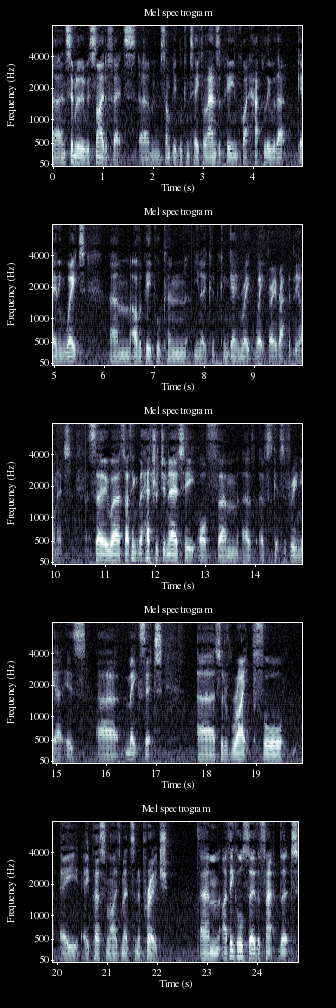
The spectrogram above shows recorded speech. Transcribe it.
Uh, and similarly with side effects, um, some people can take olanzapine quite happily without gaining weight. Um, other people can, you know, can, can gain weight very rapidly on it. So, uh, so I think the heterogeneity of um, of, of, schizophrenia is uh, makes it uh, sort of ripe for a a personalised medicine approach. Um, I think also the fact that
